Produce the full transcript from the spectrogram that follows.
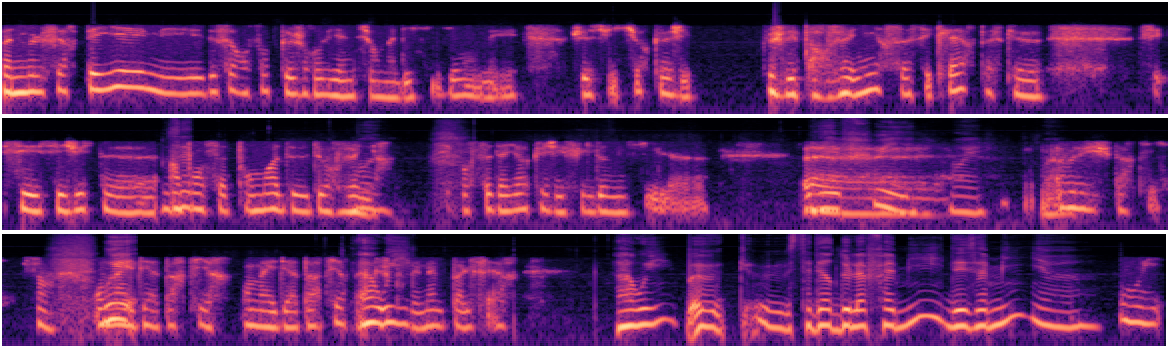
pas de me le faire payer, mais de faire en sorte que je revienne sur ma décision. Mais je suis sûre que j'ai que je vais pas revenir, ça c'est clair, parce que c'est juste impensable pour moi de, de revenir. C'est pour ça d'ailleurs que j'ai fui le domicile. Euh, fui, oui. Ah oui, je suis partie. Enfin, on m'a aidé à partir. On m'a aidé à partir parce ah, que oui. je pouvais même pas le faire. Ah oui, euh, euh, c'est-à-dire de la famille, des amis euh Oui,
